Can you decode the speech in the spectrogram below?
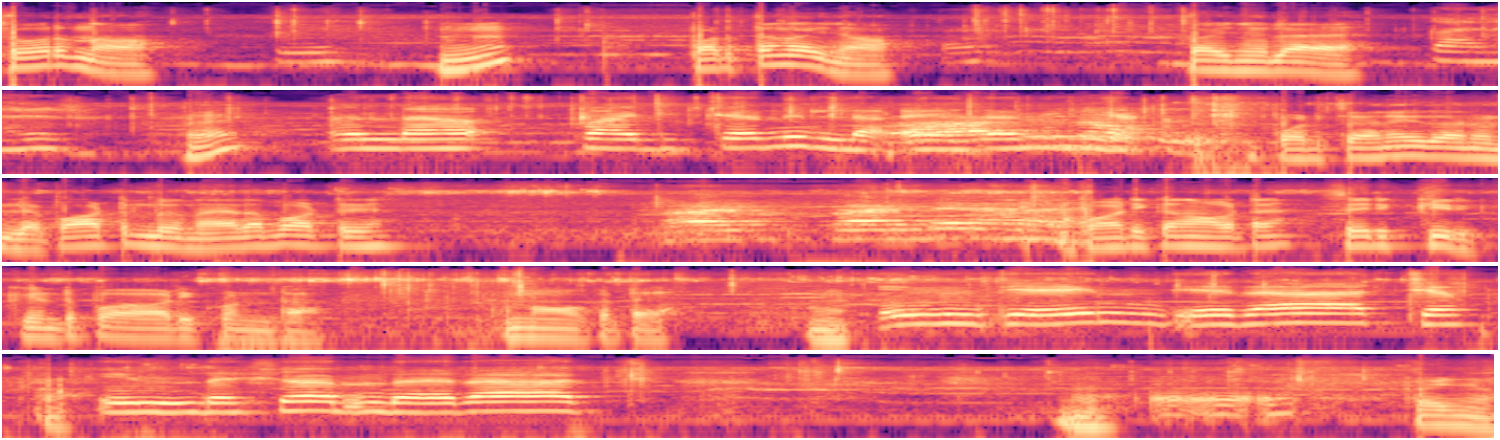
ചോറുന്നോ? ഉം? പഠിത്തം കഴിഞ്ഞോ? കഴിഞ്ഞു അല്ലേ പഠിക്കാനില്ല എഴുതാനില്ല. പഠിച്ചാൻ എഴുതാനുമില്ലേ. പാട്ടുണ്ട്. ഏതാ പാട്ട്? പാടിക്കാൻ നോക്കട്ടെ ശരിക്കും ഇരിക്കുന്നുണ്ട് പാടിക്കൊണ്ടാ നോക്കട്ടെ. കഴിഞ്ഞോ.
